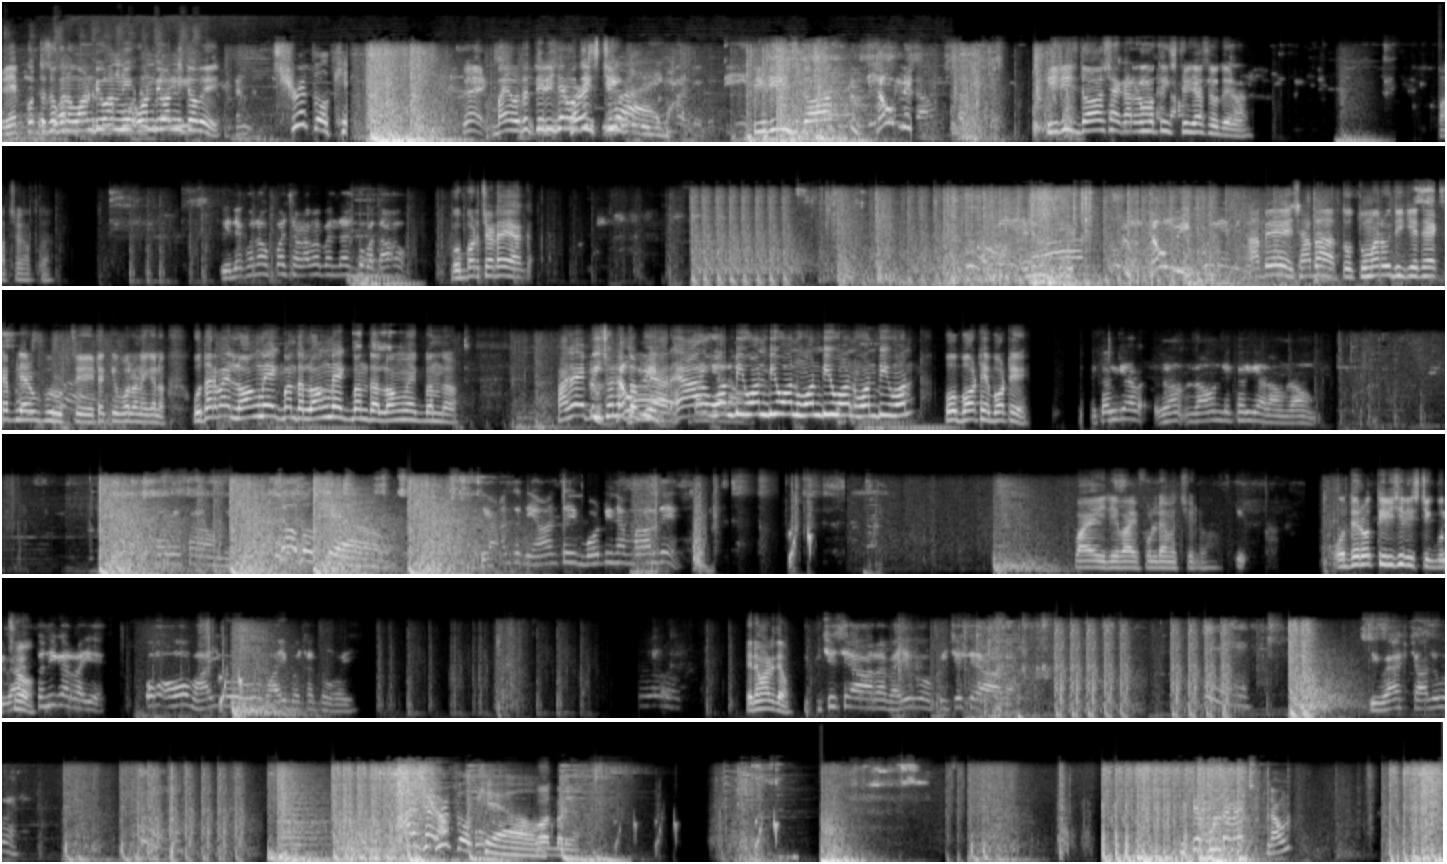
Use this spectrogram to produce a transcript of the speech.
B one one B one নিতে হবে Triple kill. ভাই ওদের তিরিশের মতো First স্ট্রিক blood. তিরিশ দশ তিরিশ দশ এগারোর মতো স্ট্রিক আছে ওদের আচ্ছা খাতা ये देखो ना ऊपर चढ़ा हुआ बंदा इसको बताओ ऊपर चढ़े एक আবে সাদা তো তোমার ওইদিকে থেকে একটা প্লেয়ার উপর উঠছে এটা কি বলো না কেন উধার ভাই লং মে এক বান্দা লং মে এক বান্দা লং মে এক বান্দা আরে পিছনে তো প্লেয়ার আর one B one B one one B one one B one ও বটে বটে निकल गया राउंड राउंड निकल गया round round round Double kill. ध्यान से ध्यान से बोटी ना मार दे ভাই রে ভাই ফুল ড্যামেজ ছিল ওদেরও তিরিশের স্টিক বুঝছো रिवाइव तो नहीं कर रही है ओ ओ भाई ओ ओ भाई बचत हो गई এটা মারি দাও पीछे से आ रहा है भाई वो पीछे से आ रहा है रिवाइव चालू है Triple kill. बहुत बढ़िया पीछे फुल डैमेज डाउन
